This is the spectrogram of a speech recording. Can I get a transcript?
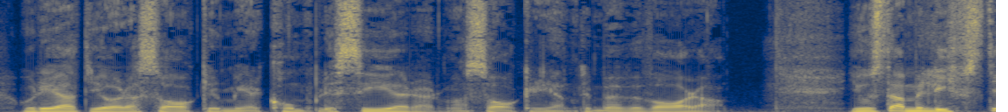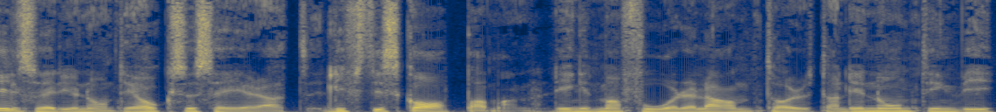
Och det är att göra saker mer komplicerade än vad saker egentligen behöver vara. Just det här med livsstil så är det ju någonting jag också säger att livsstil skapar man. Det är inget man får eller antar utan det är någonting vi,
